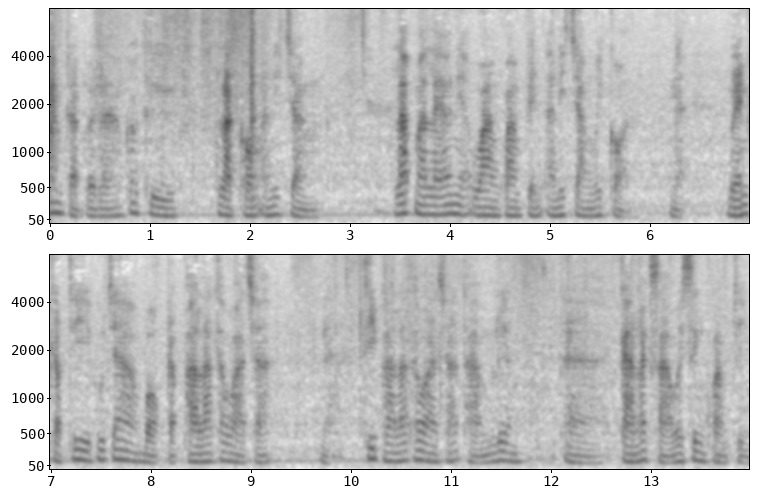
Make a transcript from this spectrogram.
ท่านตรัสไว้แล้วก็คือหลักของอนิจจัง รับมาแล้วเนี่ยวางความเป็นอนิจจังไว้ก่อนนะเหมือนกับที่พระเจ้าบอกกับพารัตวาชะนะที่พารัตวาชะถามเรื่องอาการรักษาไว้ซึ่งความจริง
